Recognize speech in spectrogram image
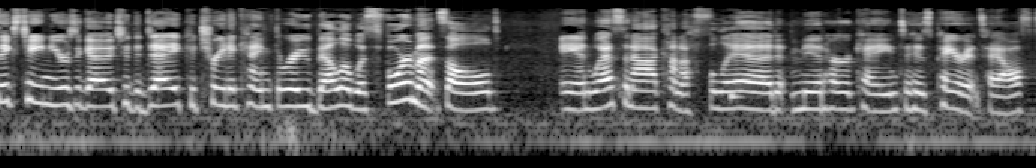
16 years ago to the day Katrina came through, Bella was four months old, and Wes and I kind of fled mid hurricane to his parents' house.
